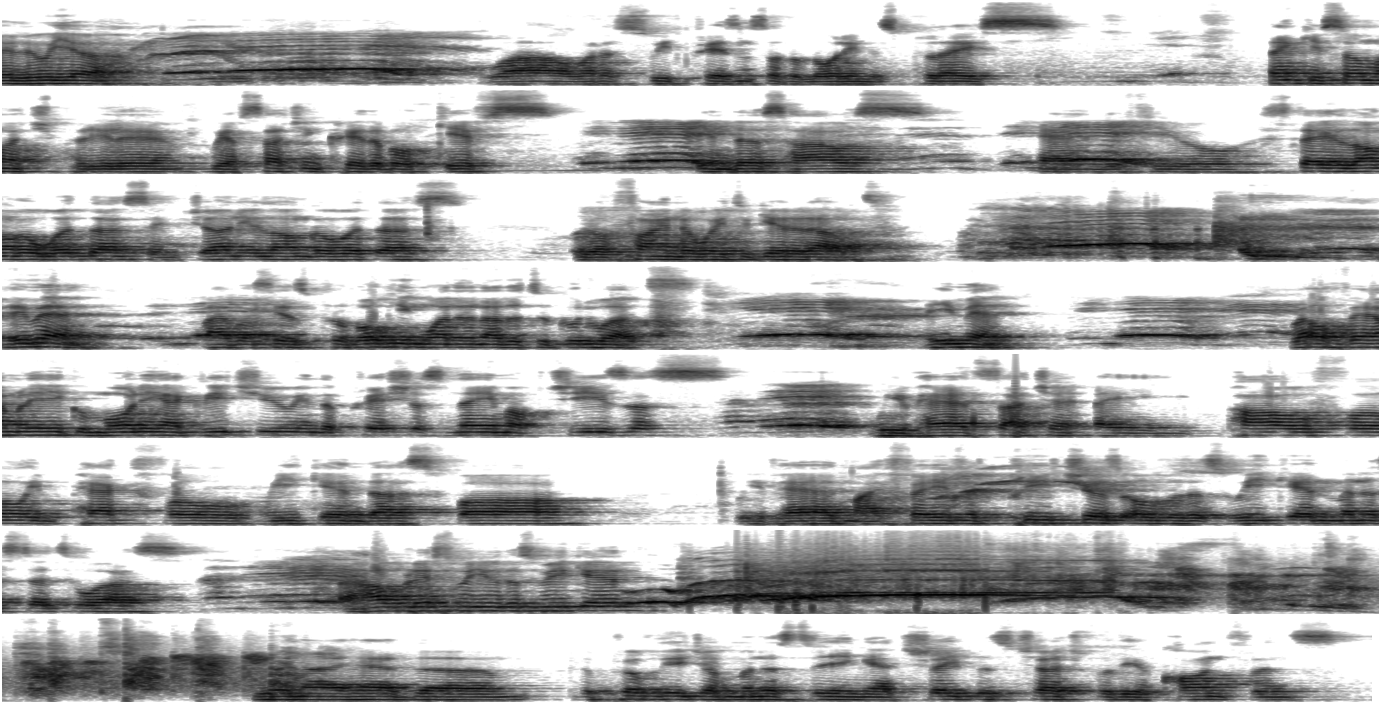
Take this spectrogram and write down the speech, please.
Hallelujah. Wow, what a sweet presence of the Lord in this place. Thank you so much, Palile. We have such incredible gifts in this house. And if you stay longer with us and journey longer with us, we'll find a way to get it out. Amen. Bible says provoking one another to good works. Amen. Well, family, good morning. I greet you in the precious name of Jesus. We've had such a, a powerful, impactful weekend thus far. We've had my favorite preachers over this weekend minister to us. Uh, how blessed were you this weekend? When I had um, the privilege of ministering at Shapers Church for their conference,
